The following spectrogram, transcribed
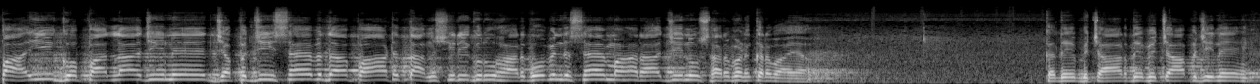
ਭਾਈ ਗੋਪਾਲਾ ਜੀ ਨੇ ਜਪਜੀ ਸਾਹਿਬ ਦਾ ਪਾਠ ਧੰਨ ਸ੍ਰੀ ਗੁਰੂ ਹਰਗੋਬਿੰਦ ਸਾਹਿਬ ਮਹਾਰਾਜ ਜੀ ਨੂੰ ਸਰਵਣ ਕਰਵਾਇਆ। ਕਦੇ ਵਿਚਾਰ ਦੇ ਵਿੱਚ ਆਪ ਜੀ ਨੇ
